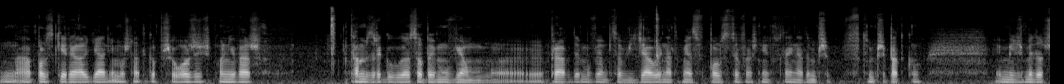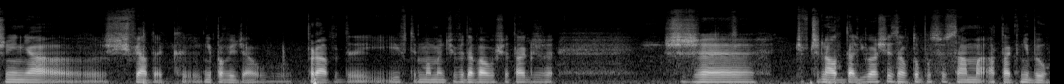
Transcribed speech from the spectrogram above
na polskie realia nie można tego przełożyć, ponieważ tam z reguły osoby mówią yy, prawdę, mówią co widziały, natomiast w Polsce właśnie tutaj na tym, w tym przypadku mieliśmy do czynienia, yy, świadek nie powiedział prawdy i w tym momencie wydawało się tak, że że dziewczyna oddaliła się z autobusu sama, a tak nie było.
